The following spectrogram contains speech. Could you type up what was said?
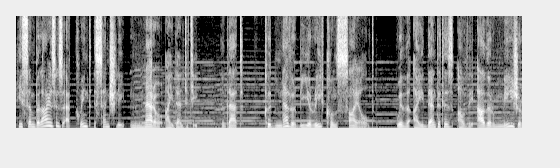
he symbolizes a quintessentially narrow identity that could never be reconciled with the identities of the other major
